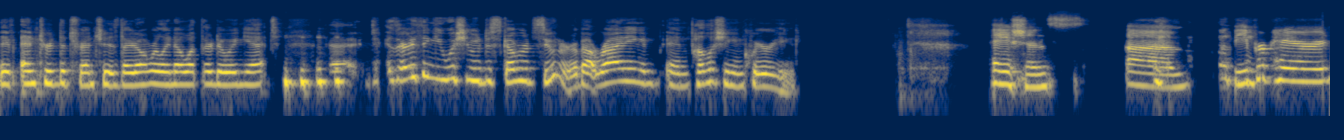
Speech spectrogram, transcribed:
They've entered the trenches. They don't really know what they're doing yet. uh, is there anything you wish you had discovered sooner about writing and, and publishing and querying? Patience um, be prepared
